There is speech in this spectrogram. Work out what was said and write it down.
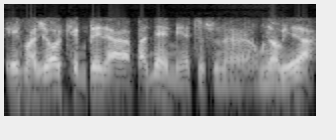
es mayor que en plena pandemia, esto es una, una obviedad.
